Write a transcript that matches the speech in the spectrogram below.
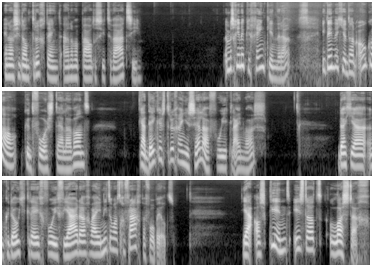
En als je dan terugdenkt aan een bepaalde situatie. En misschien heb je geen kinderen. Ik denk dat je het dan ook al kunt voorstellen. Want ja, denk eens terug aan jezelf, hoe je klein was. Dat je een cadeautje kreeg voor je verjaardag waar je niet om had gevraagd, bijvoorbeeld. Ja, als kind is dat lastig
